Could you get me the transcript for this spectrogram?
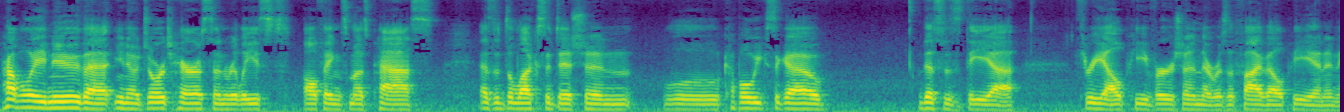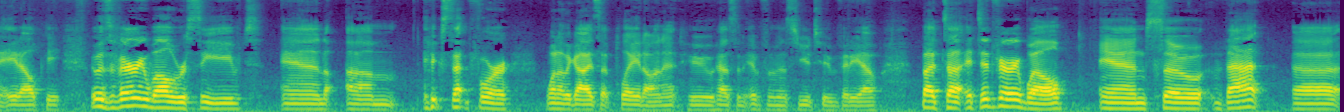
probably knew that, you know, George Harrison released All Things Must Pass as a deluxe edition a couple weeks ago. This is the uh, 3 LP version. There was a 5 LP and an 8 LP. It was very well received and um, except for one of the guys that played on it who has an infamous YouTube video. But uh, it did very well, and so that uh,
